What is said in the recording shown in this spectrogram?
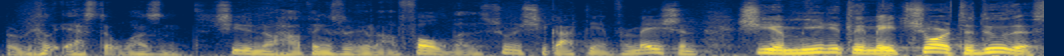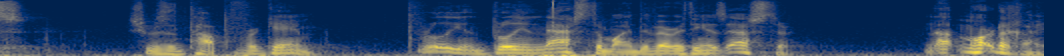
But really, Esther wasn't. She didn't know how things were going to unfold, but as soon as she got the information, she immediately made sure to do this. She was on top of her game. Brilliant, brilliant mastermind of everything is Esther, not Mordechai.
